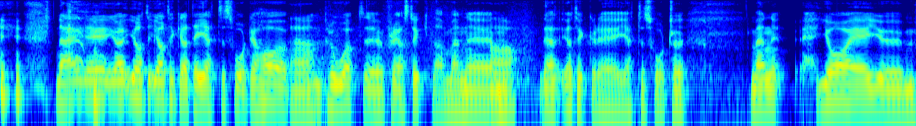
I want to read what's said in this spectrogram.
Nej, är- jag, jag, jag tycker att det är jättesvårt. Jag har Ja. provat eh, flera stycken, men eh, Ja. jag, jag tycker det är jättesvårt. Så, men jag är ju,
